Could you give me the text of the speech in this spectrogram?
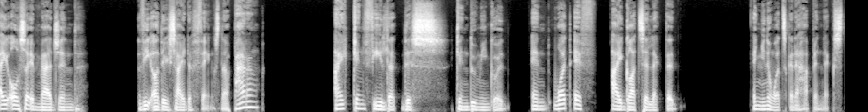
I also imagined the other side of things na parang I can feel that this can do me good. And what if I got selected. And you know what's gonna happen next.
